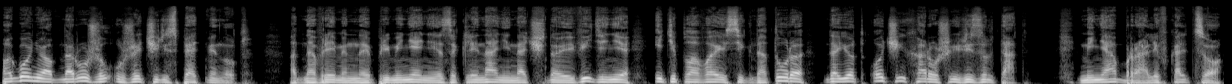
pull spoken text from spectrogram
Погоню обнаружил уже через пять минут. Одновременное применение заклинаний «Ночное видение» и «Тепловая сигнатура» дает очень хороший результат. Меня брали в кольцо,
